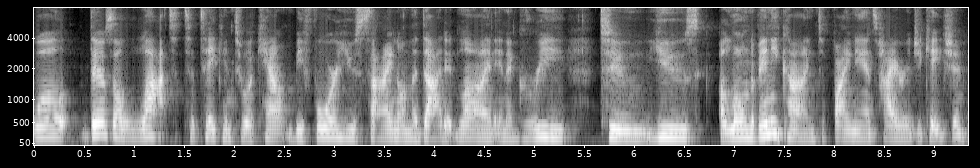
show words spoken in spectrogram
Well, there's a lot to take into account before you sign on the dotted line and agree to use a loan of any kind to finance higher education.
